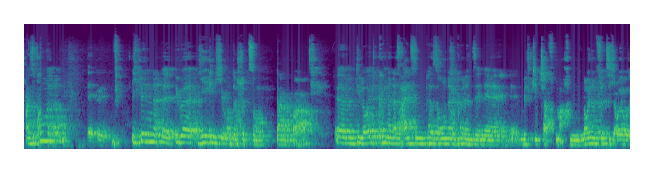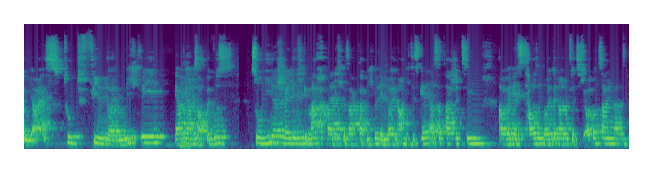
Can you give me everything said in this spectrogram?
Also guck mal, äh, ich bin äh, über jegliche Unterstützung dankbar. Ähm, die Leute können als einzelne Personen können sie eine, eine, Mitgliedschaft machen. 49 Euro im Jahr. Es tut vielen Leuten nicht weh. Ja, ja. wir haben es auch bewusst so niederschwellig gemacht, weil ich gesagt habe, ich will den Leuten auch nicht das Geld aus der Tasche ziehen. Aber wenn jetzt 1000 Leute 49 Euro zahlen, dann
